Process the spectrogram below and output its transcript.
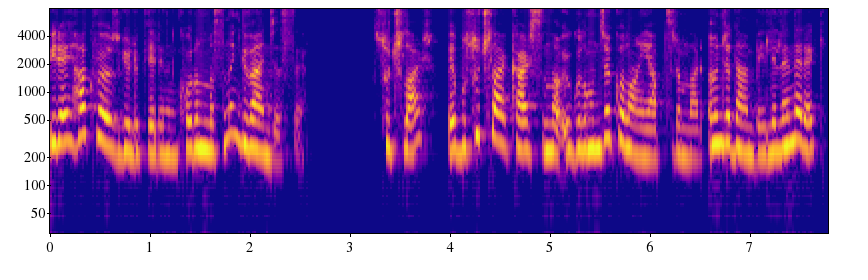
birey hak ve özgürlüklerinin korunmasının güvencesi. Suçlar ve bu suçlar karşısında uygulanacak olan yaptırımlar önceden belirlenerek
